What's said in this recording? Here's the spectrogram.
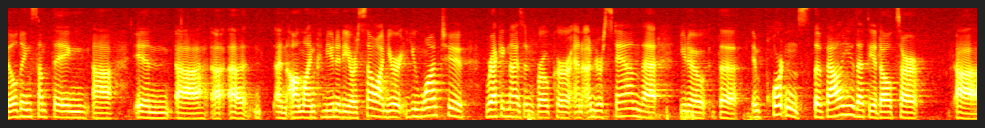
building something. Uh, in uh, an online community or so on, you're, you want to recognize and broker and understand that you know the importance, the value that the adults are uh,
